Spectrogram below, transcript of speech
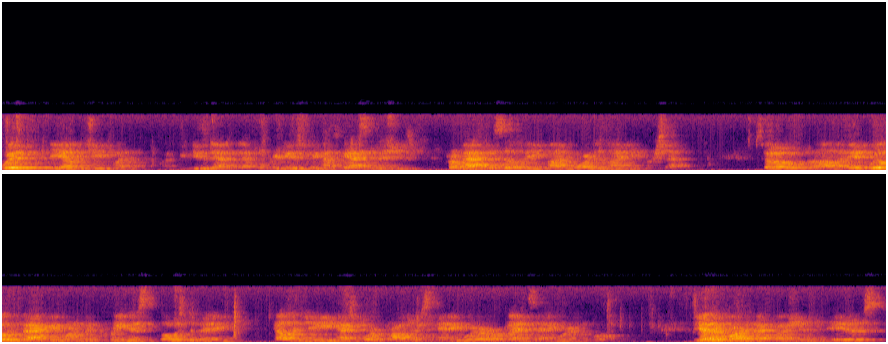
with the LNG plant. When we do that, that will reduce greenhouse gas emissions from that facility by more than 90%. So uh, it will in fact be one of the cleanest, lowest emitting LNG export projects anywhere or plants anywhere in the world. The other part of that question is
